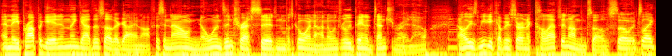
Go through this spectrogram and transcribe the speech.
And they propagated and they got this other guy in office, and now no one's interested in what's going on. No one's really paying attention right now. And all these media companies are starting to collapse in on themselves. So it's like,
